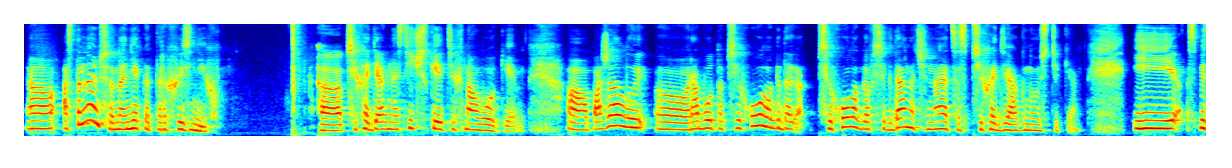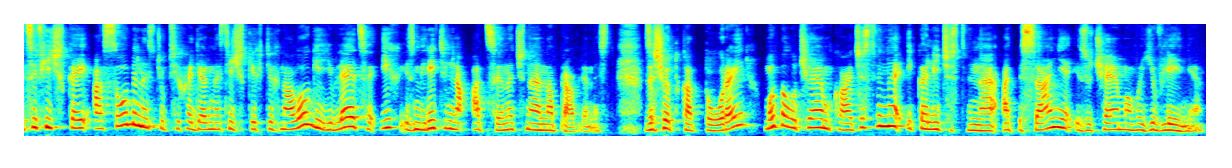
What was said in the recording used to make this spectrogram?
А, остановимся на некоторых из них. Э, психодиагностические технологии. А, пожалуй, э, работа психолога, психолога всегда начинается с психодиагностики. И специфической особенностью психодиагностических технологий является их измерительно-оценочная направленность, за счет которой мы получаем качественное и количественное описание изучаемого явления.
